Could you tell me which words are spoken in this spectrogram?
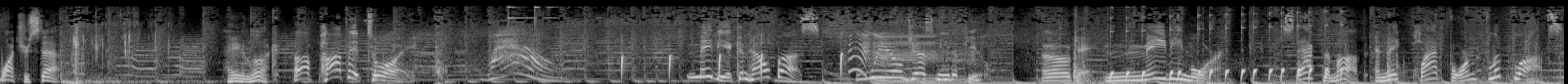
watch your step. Hey, look, a Pop It toy. Wow. Maybe it can help us. Ah. We'll just need a few. Okay, maybe more. Stack them up and make platform flip-flops.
